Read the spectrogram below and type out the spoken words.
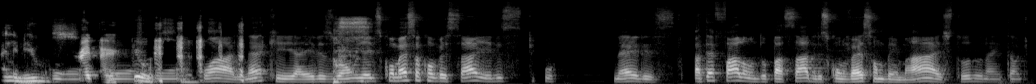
Ali Mills. Com, Draper. com, com, a Ali, né? Que aí eles vão e aí eles começam a conversar e eles, tipo, né? Eles até falam do passado, eles conversam bem mais, tudo, né? Então, tipo,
